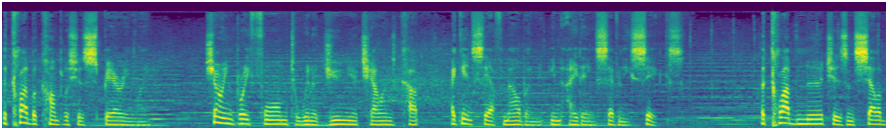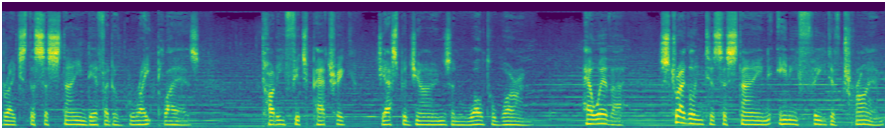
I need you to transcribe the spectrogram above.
the club accomplishes sparingly, showing brief form to win a Junior Challenge Cup against South Melbourne in 1876. The club nurtures and celebrates the sustained effort of great players Toddy Fitzpatrick, Jasper Jones, and Walter Warren. However, struggling to sustain any feat of triumph,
